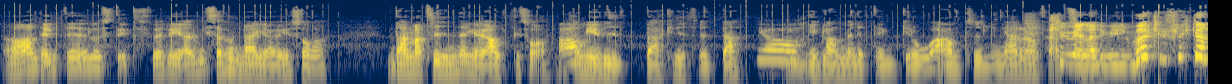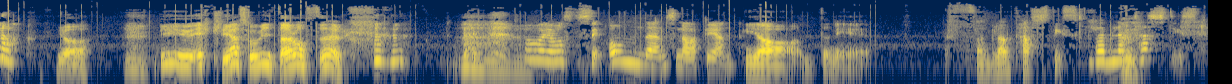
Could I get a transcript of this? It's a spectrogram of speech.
ja, det är lite lustigt. För det, vissa hundar gör ju så. Dalmatiner gör ju alltid så. Ja. De är ju vita, kritvita. Ja, Ibland med lite gråa antydningar. Cruella de i fläckarna. Ja, det är ju äckliga små vita råttor. Åh, jag måste se om den snart igen. Ja, den är fantastisk. Vad fantastisk.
